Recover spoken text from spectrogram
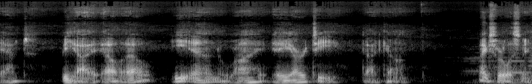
at B I L L E N Y A R T.com. Thanks for listening.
